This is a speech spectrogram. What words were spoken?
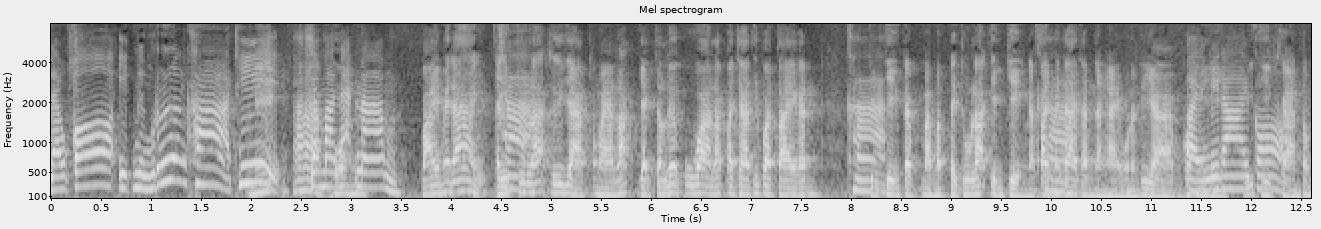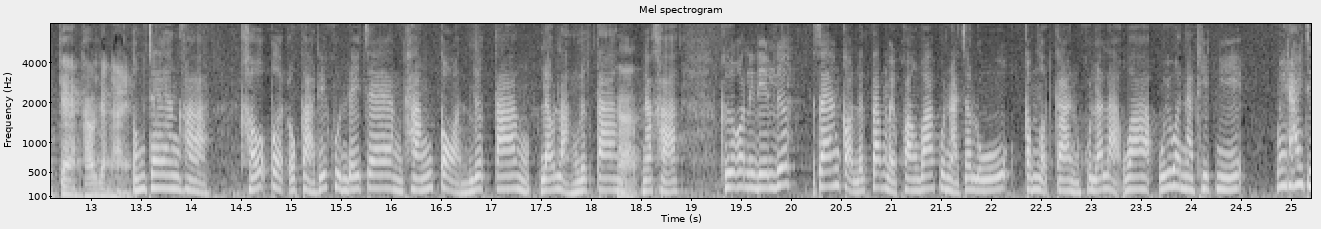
แล้วก็อีกหนึ่งเรื่องค่ะที่ทีนี้ถ้า จะมาคนแนะนำไปไม่ได้ติดค่ะธุระคืออยากแหมรัก อยากจะเลือกผู้ว่ารักประชาธิปไตยกันค่ะ จริงๆ แต่มันมันติดธุระจริงๆนะไปค่ะไม่ได้ทำยังไงคุณอธิยามนก็ไปไม่ได้วิก็ธีการต้องแจ้งเขายังไง ต้องแจ้งค่ะ เขาเปิดโอกาสที่คุณได้แจ้งทั้งก่อนเลือกตั้งแล้วหลังเลือกตั้งครับ นะคะ คือกรณีเลือกแจ้งก่อนเลือกตั้งหมายความว่าคุณอาจจะรู้กำหนดการของคุณแล้วล่ะว่า อุ้ยวันอาทิตย์นี้ไม่ได้จ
